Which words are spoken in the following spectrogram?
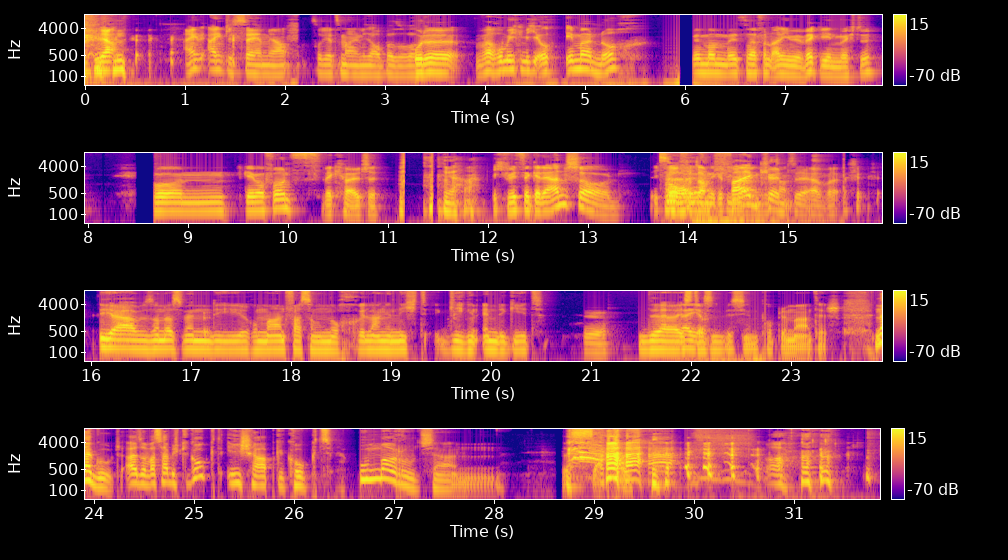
Ja. Eig eigentlich Sam, ja. So geht's mir eigentlich auch bei sowas. Oder warum ich mich auch immer noch, wenn man jetzt mal von Anime weggehen möchte, von Game of Thrones weghalte. ja. Ich will's ja gerne anschauen. Ich so, verdammt mir gefallen könnte, aber. Ja, besonders wenn die Romanfassung noch lange nicht gegen Ende geht. Ja. Da ist ja, das ja. ein bisschen problematisch. Na gut, also was habe ich geguckt? Ich habe geguckt Umaru-chan. Das sagt oh.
